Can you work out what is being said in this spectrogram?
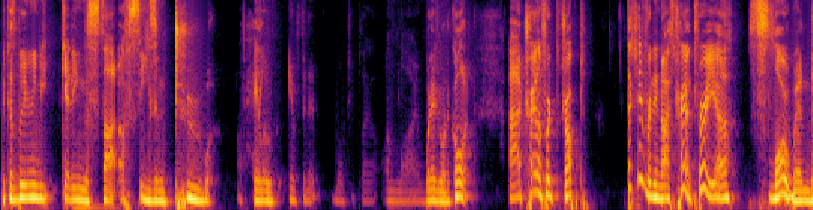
because we're going to be getting the start of season two of Halo Infinite multiplayer online, whatever you want to call it. Uh, trailer for it dropped. It's actually a really nice trailer. It's very uh slow and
